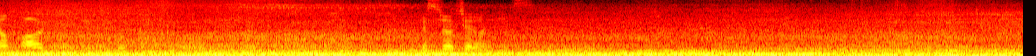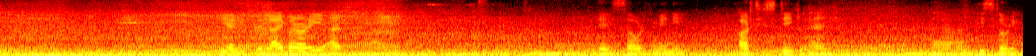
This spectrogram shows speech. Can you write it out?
some art beautiful structure on this. Here is the library and uh, they sold many artistic and uh, historic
